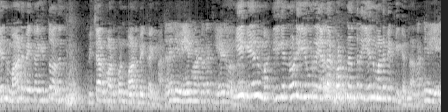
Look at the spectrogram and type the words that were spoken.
ಏನ್ ಮಾಡಬೇಕಾಗಿತ್ತು ಅದನ್ನ ವಿಚಾರ ಮಾಡ್ಕೊಂಡು ಮಾಡ್ಬೇಕಾಗಿತ್ತು. ಅಂದ್ರೆ ನೀವು ಏನ್ ಮಾಡ್ಬೇಕಂತ ಹೇಳಿ ಈಗ ಏನು ಮಾ- ಈಗ ನೋಡಿ ಇವರು ಎಲ್ಲ ಕೊಟ್ಟ ನಂತರ ಏನ್ ಮಾಡ್ಬೇಕೀಗ ನಾನು? ಮತ್ತ್ ನೀವು ಏ-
